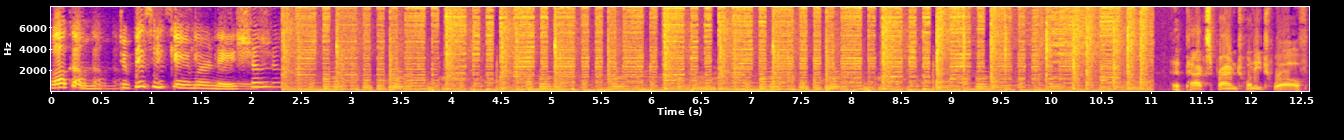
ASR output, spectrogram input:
Welcome to Busy Gamer Nation. At PAX Prime 2012,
